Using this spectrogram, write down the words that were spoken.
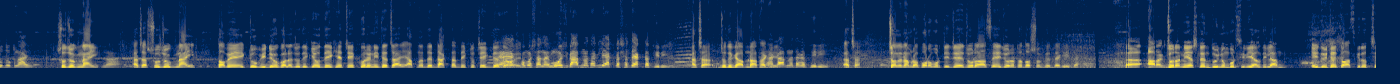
সুযোগ নাই। সুযোগ নাই? না। আচ্ছা সুযোগ নাই। তবে একটু ভিডিও কলে যদি কেউ দেখে চেক করে নিতে চায় আপনাদের ডাক্তার দিয়ে একটু চেক দিয়ে দেওয়া হ্যাঁ হয়। সমস্যা নাই। মহিষ গাব না থাকলে একটার সাথে একটা ফ্রি আচ্ছা যদি গাব না থাকে? হ্যাঁ গাব না থাকে ফ্রি আচ্ছা চলেন আমরা পরবর্তী যে জোড়া আছে এই জোড়াটা দর্শকদের দেখি। আর এক জোড়া নিয়ে আসলেন দুই নম্বর সিরিয়াল দিলাম। এই দুইটাই তো আজকের হচ্ছে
